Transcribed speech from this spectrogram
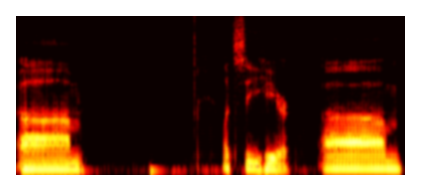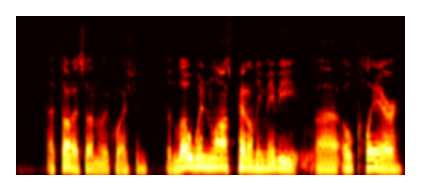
Um, let's see here. Um, I thought I saw another question. With low win loss penalty, maybe uh, Eau Claire.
